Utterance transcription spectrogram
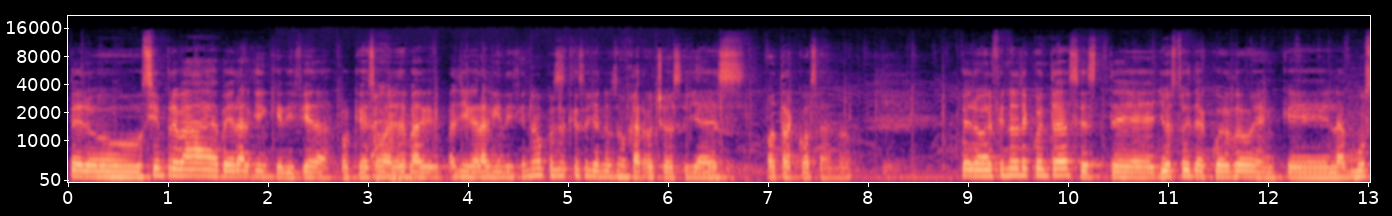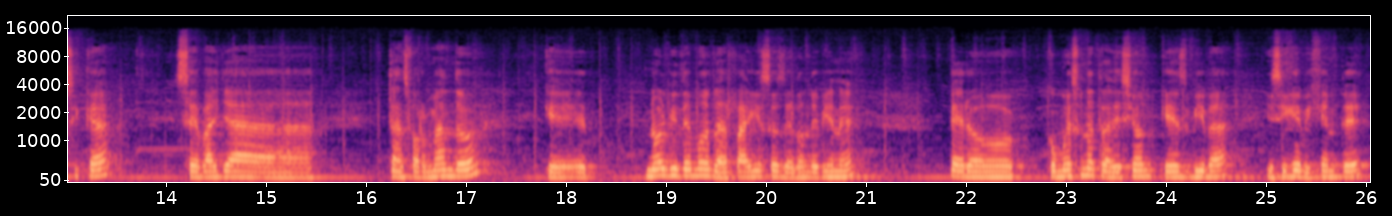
pero siempre va a haber alguien que difiera, porque eso va, va, a llegar alguien y dice, no, pues es que eso ya no es un jarocho, eso ya es otra cosa, ¿no? Pero al final de cuentas, este, yo estoy de acuerdo en que la música se vaya transformando, que no olvidemos las raíces de dónde viene, pero como es una tradición que es viva y sigue vigente,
